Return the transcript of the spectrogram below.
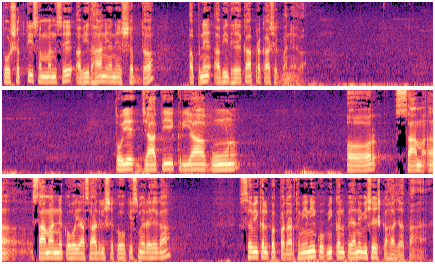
तो शक्ति संबंध से अभिधान यानी शब्द अपने अभिधेय का प्रकाशक बनेगा। तो ये जाति क्रिया गुण और साम, आ, सामान्य कहो या सादृश्य कहो किसमें रहेगा? सविकल्पक पदार्थ में इन्हीं को विकल्प यानी विशेष कहा जाता है।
